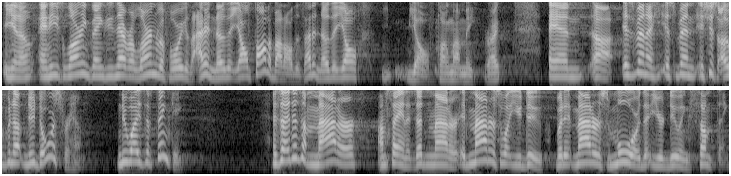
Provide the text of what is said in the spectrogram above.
you know, and he's learning things he's never learned before. He goes, I didn't know that y'all thought about all this. I didn't know that y'all, y'all talking about me, right? And uh, it's been a, it's been, it's just opened up new doors for him, new ways of thinking. And so it doesn't matter. I'm saying it doesn't matter. It matters what you do, but it matters more that you're doing something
